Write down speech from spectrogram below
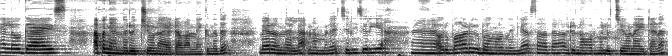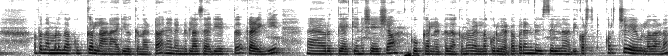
ഹലോ ഗായ്സ് അപ്പം ഞാൻ ഇന്നൊരു ഉച്ചയൂണായിട്ടാണ് വന്നേക്കുന്നത്. വേറെ ഒന്നുമല്ല നമ്മൾ ചെറിയ ചെറിയ ഒരുപാട് വിഭവങ്ങളൊന്നുമില്ല. സാധാ ഒരു നോർമൽ ഉച്ചയൂണായിട്ടാണ്. അപ്പം നമ്മളിത് ആ കുക്കറിലാണ് അരി വെക്കുന്നത് കേട്ടോ ഞാൻ രണ്ട് ഗ്ലാസ് അരി എടുത്ത് കഴുകി വൃത്തിയാക്കിയതിന് ശേഷം കുക്കറിലിട്ട് ഇതാക്കുന്ന. വെള്ളക്കുരുവ കേട്ടോ അപ്പോൾ രണ്ട് വിസിലിന് മതി. കുറച്ച് കുറച്ച് വേവുള്ളതാണ്.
